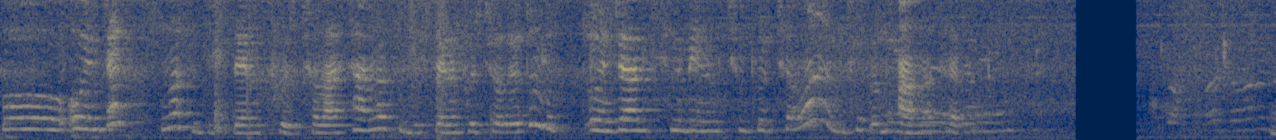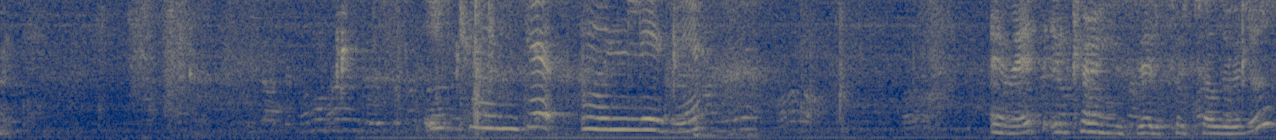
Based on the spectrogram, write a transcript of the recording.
Bu oyuncak nasıl dişlerini fırçalar? Sen nasıl dişlerini fırçalıyordun? Bu oyuncağın dişini benim için fırçalar mısın? Anlatarak. Evet. İlk önce önleri Evet, ilk ön yüzleri fırçalıyoruz.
